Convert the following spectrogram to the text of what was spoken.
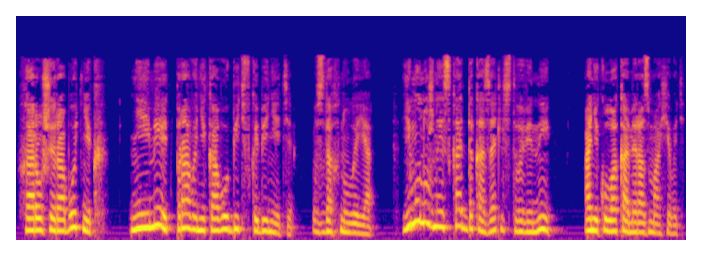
Хороший работник не имеет права никого бить в кабинете, вздохнула я. Ему нужно искать доказательства вины, а не кулаками размахивать.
